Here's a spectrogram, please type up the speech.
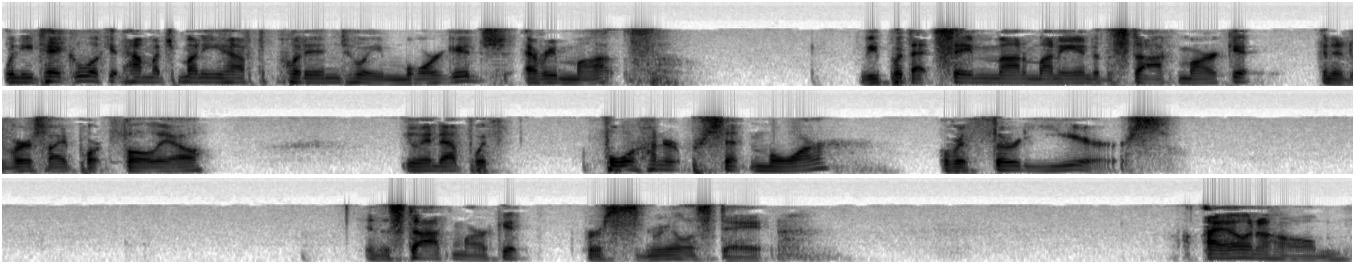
When you take a look at how much money you have to put into a mortgage every month, if you put that same amount of money into the stock market in a diversified portfolio, you end up with 400% more over 30 years in the stock market versus in real estate. I own a home.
